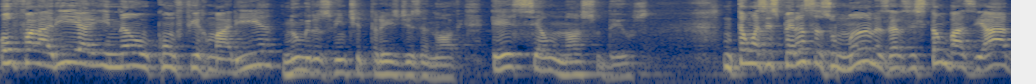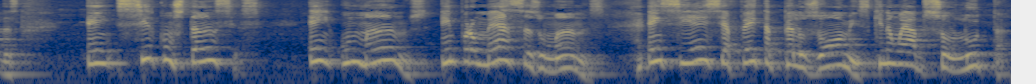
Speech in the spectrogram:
Ou falaria e não o confirmaria? Números 23, 19. Esse é o nosso Deus. Então, as esperanças humanas, elas estão baseadas em circunstâncias, em humanos, em promessas humanas, em ciência feita pelos homens, que não é absoluta,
